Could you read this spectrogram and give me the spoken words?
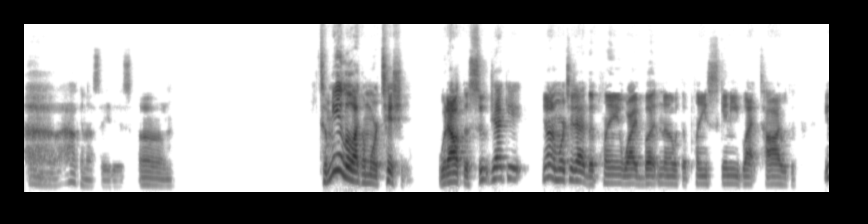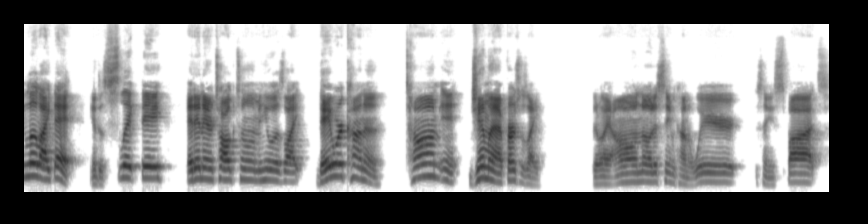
how can I say this? Um, to me, it looked like a mortician without the suit jacket. You know, the mortician had the plain white button up with the plain skinny black tie with the. He looked like that. And the slick thing. And then they talked to him, and he was like, they were kind of Tom and Gemma at first was like, they were like, I don't know, this seemed kind of weird. This ain't spots.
